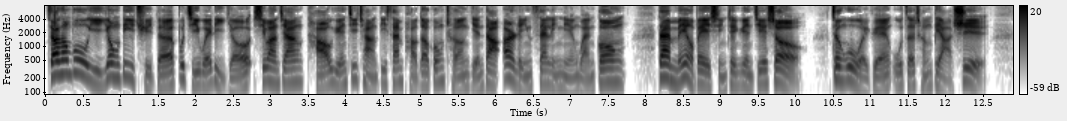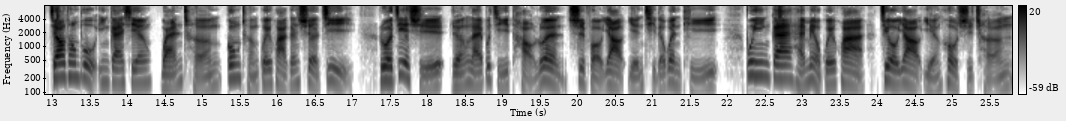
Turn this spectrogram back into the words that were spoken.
交通部以用地取得不及为理由，希望将桃园机场第三跑道工程延到二零三零年完工，但没有被行政院接受。政务委员吴泽成表示。交通部应该先完成工程规划跟设计，若届时仍来不及讨论是否要延期的问题，不应该还没有规划就要延后时程。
